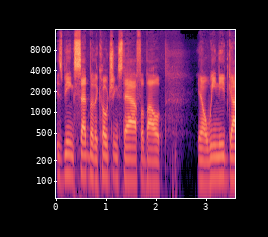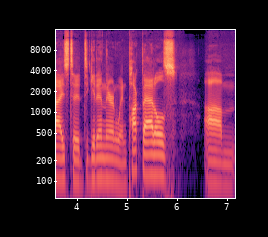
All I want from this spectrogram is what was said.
is being said by the coaching staff about, you know, we need guys to, to get in there and win puck battles, um,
